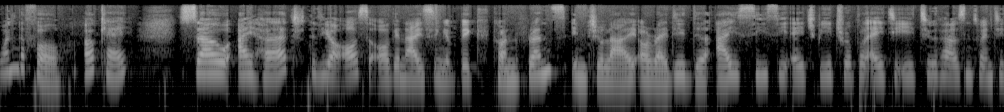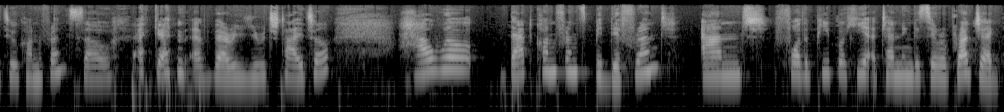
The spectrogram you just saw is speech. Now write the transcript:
Wonderful. Okay. So I heard that you're also organizing a big conference in July already, the ICCHP ATE 2022 conference. So again, a very huge title. How will that conference be different? And for the people here attending the Zero Project,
